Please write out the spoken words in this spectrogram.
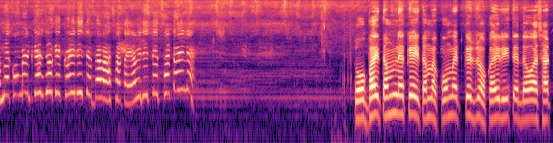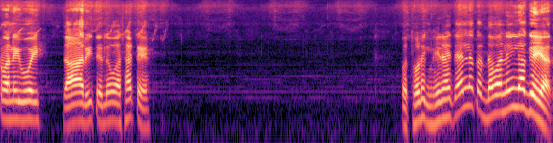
તમે કોમેન્ટ કરજો કે કઈ રીતે દવા છટાય આવી રીતે છટાય ને? તો ભાઈ તમને કે તમે કોમેન્ટ કરજો કઈ રીતે દવા છાંટવાની હોય આ રીતે દવા છાંટે. પણ થોડીક નિરાય થાય ને દવા નહીં લાગે યાર.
